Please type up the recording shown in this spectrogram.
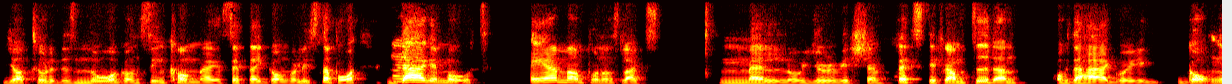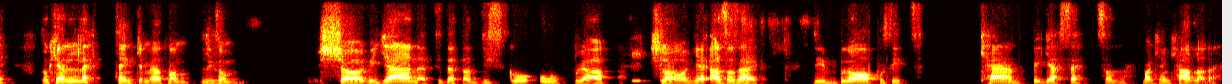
jag troligtvis någonsin kommer sätta igång och lyssna på. Däremot, är man på någon slags Mello Eurovision-fest i framtiden och det här går igång, då kan jag lätt tänka mig att man liksom kör järnet till detta disco, opera, schlager. Alltså så här, det är bra på sitt campiga sätt som man kan kalla det.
